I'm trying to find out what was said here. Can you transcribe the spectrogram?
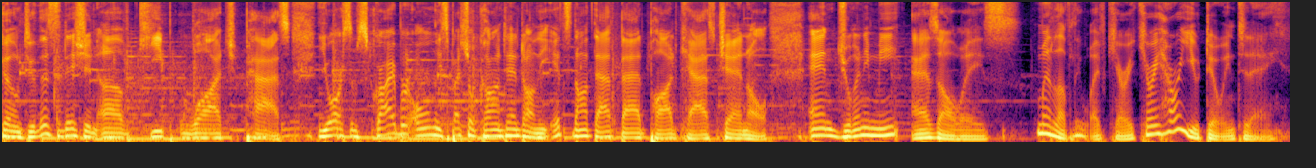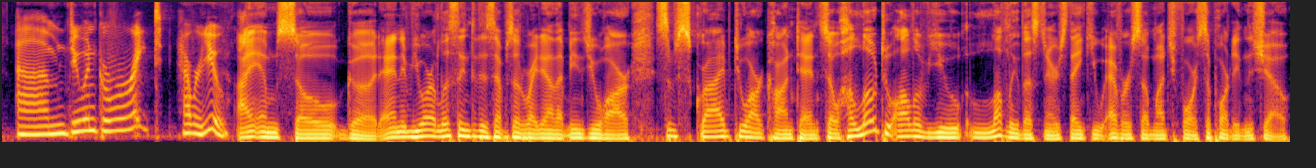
welcome to this edition of Keep Watch Pass, your subscriber only special content on the It's Not That Bad podcast channel. And joining me, as always, my lovely wife, Carrie. Carrie, how are you doing today? I'm doing great. How are you? I am so good. And if you are listening to this episode right now, that means you are subscribed to our content. So, hello to all of you lovely listeners. Thank you ever so much for supporting the show.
